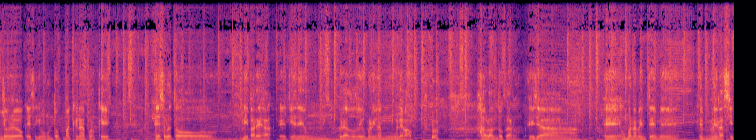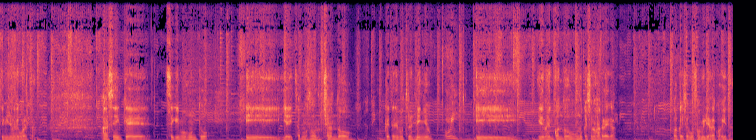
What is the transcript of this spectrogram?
yo creo que seguimos juntos más que nada porque eh, sobre todo mi pareja eh, tiene un grado de humanidad muy elevado. Hablando claro, ella eh, humanamente me, me- me da 7 millones de vueltas. Así que seguimos juntos y, y ahí estamos dos luchando, que tenemos tres niños Uy, y, y de vez en cuando uno que se nos agrega, porque somos familia de acogida.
